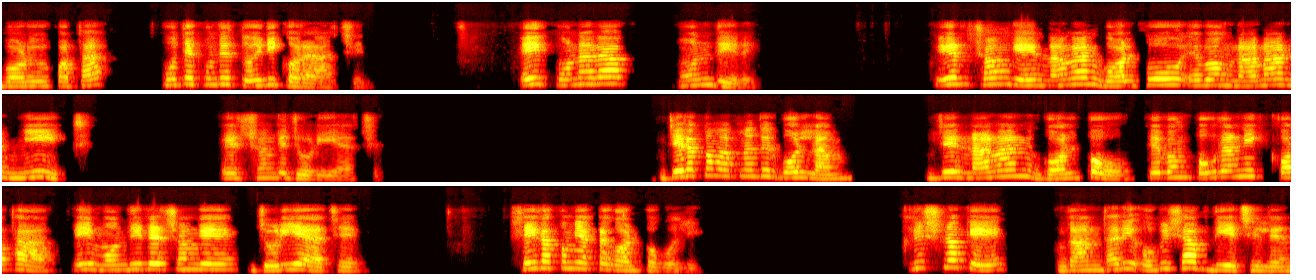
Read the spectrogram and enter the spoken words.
বড় কথা খুঁজে খুঁজে তৈরি করা আছে। এই কোনারক মন্দির। এর সঙ্গে নানান গল্প এবং নানান মিথ এর সঙ্গে জড়িয়ে আছে। যেরকম আপনাদের বললাম যে নানান গল্প এবং পৌরাণিক কথা এই মন্দিরের সঙ্গে জড়িয়ে আছে সেই রকমই একটা গল্প বলি। কৃষ্ণকে গান্ধারী অভিশাপ দিয়েছিলেন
